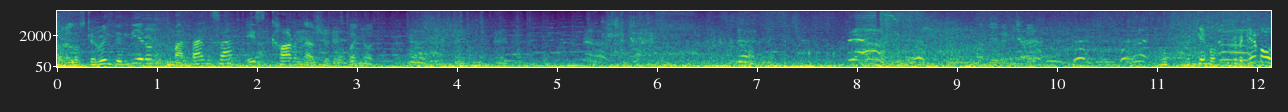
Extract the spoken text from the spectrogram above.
Para los que no entendieron, matanza es carnage en español. También en inglés. ¡Oh, ¡Me quemo!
